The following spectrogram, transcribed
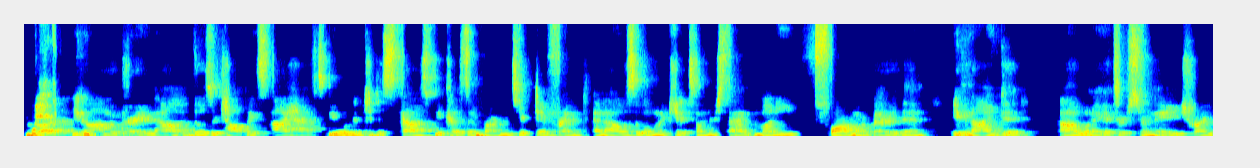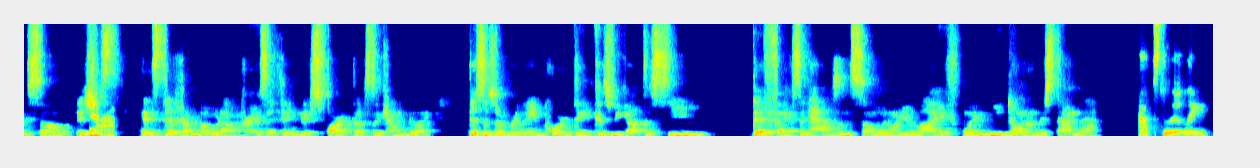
but you know, I'm a parent now, and those are topics I have to be willing to discuss because the environments are different. And I also want my kids to understand money far more better than even I did uh, when I get to a certain age, right? So it's yeah. just it's different. But with our parents, I think they sparked us to kind of be like, this is a really important thing because we got to see the effects it has on someone or your life when you don't understand that. Absolutely.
